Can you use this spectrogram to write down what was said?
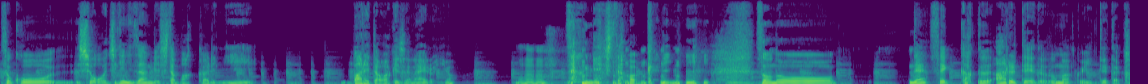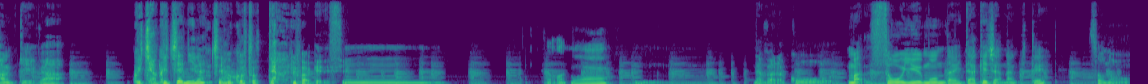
そこを正直に懺悔したばっかりに、バレたわけじゃないのよ。うん。懺悔したばっかりに、その、ね、せっかくある程度うまくいってた関係が、ぐちゃぐちゃになっちゃうことってあるわけですうよ。ん。そうね。うんだからこう、まあそういう問題だけじゃなくて、その、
